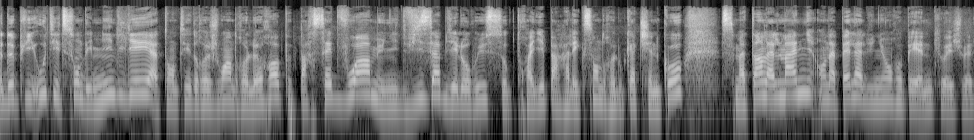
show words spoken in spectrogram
Depuis août, ils sont des milliers à tenter de rejoindre l'Europe par cette voie, munis de visa biélorusse octroyés par Alexandre Loukachenko. Ce matin, l'Allemagne en appelle à l'Union européenne, Chloé Juel.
